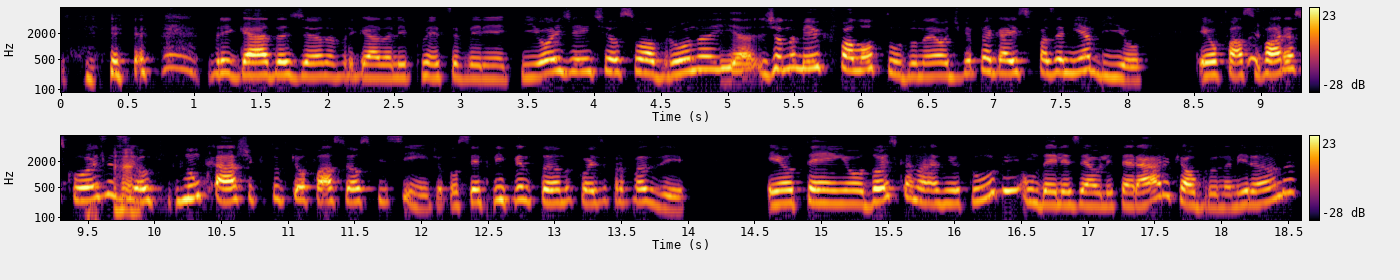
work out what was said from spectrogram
obrigada, Jana. Obrigada ali por receberem aqui. Oi, gente, eu sou a Bruna e a Jana meio que falou tudo, né? Eu devia pegar isso e fazer minha bio. Eu faço várias coisas e eu nunca acho que tudo que eu faço é o suficiente. Eu tô sempre inventando coisa para fazer. Eu tenho dois canais no YouTube, um deles é o literário, que é o Bruna Miranda,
